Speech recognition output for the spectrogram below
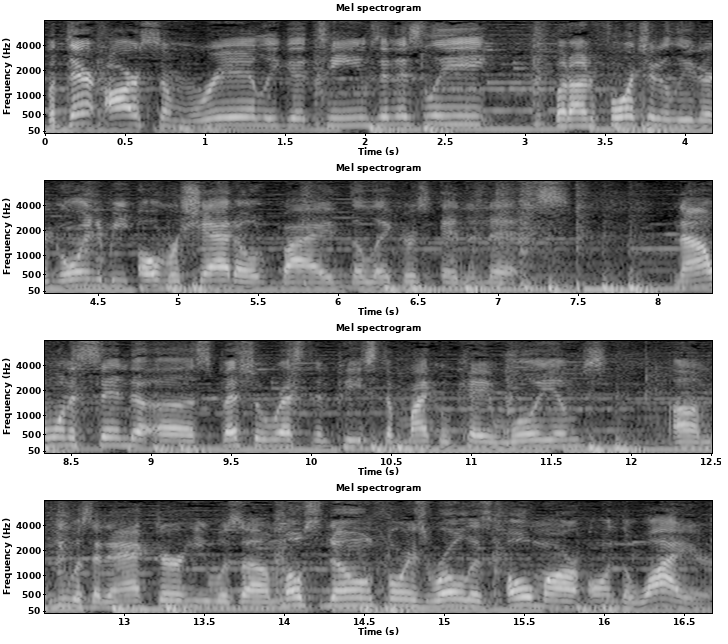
But there are some really good teams in this league, but unfortunately, they're going to be overshadowed by the Lakers and the Nets. Now, I want to send a, a special rest in peace to Michael K. Williams. Um, he was an actor. He was uh, most known for his role as Omar on The Wire.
